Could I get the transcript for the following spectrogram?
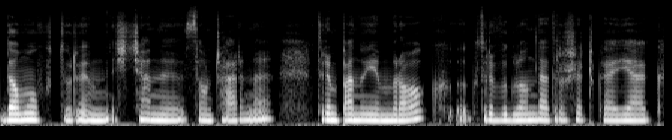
Domu, w którym ściany są czarne, w którym panuje mrok, który wygląda troszeczkę jak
